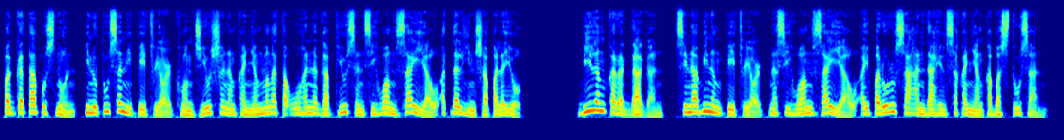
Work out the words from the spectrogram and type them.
Pagkatapos nun, inutusan ni Patriarch Huang Jiushan ang kanyang mga tauhan na gapyusan si Huang Zaiyaw at dalhin siya palayo. Bilang karagdagan, sinabi ng Patriarch na si Huang Zaiyaw ay parurusahan dahil sa kanyang kabastusan.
